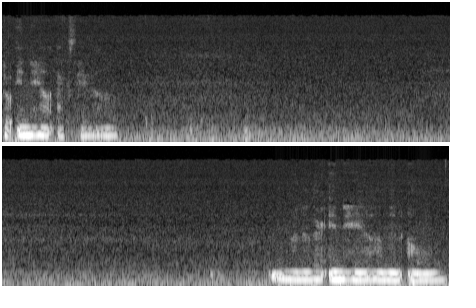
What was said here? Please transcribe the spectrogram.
So inhale, exhale. Another inhale and then Om.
